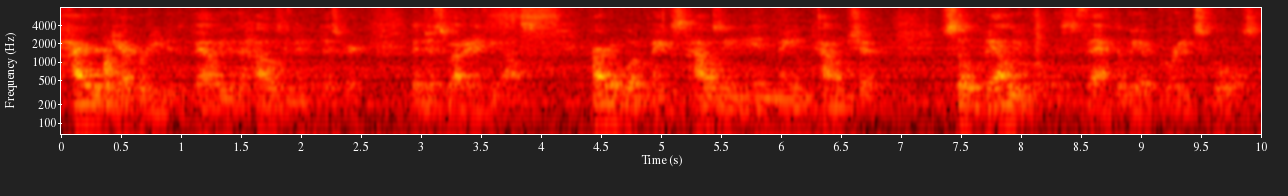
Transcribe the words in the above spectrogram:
higher jeopardy to the value of the housing in the district than just about anything else. Part of what makes housing in Maine Township so valuable is the fact that we have great schools.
